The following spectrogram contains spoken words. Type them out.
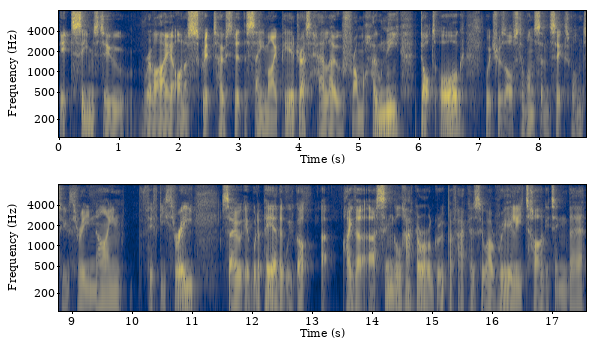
it seems to rely on a script hosted at the same IP address, hello from honey.org, which resolves to 176.123.953. So it would appear that we've got either a single hacker or a group of hackers who are really targeting their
